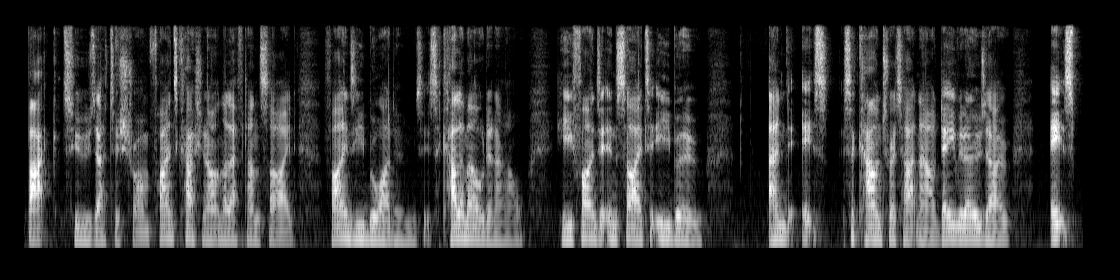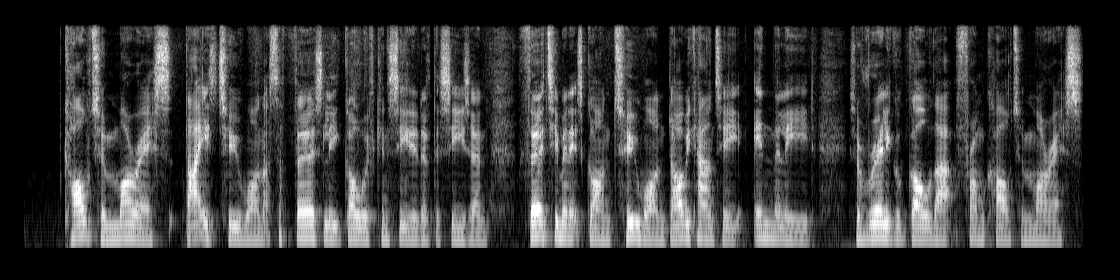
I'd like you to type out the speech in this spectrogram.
back to Zetterstrom. Finds Cashin out on the left-hand side. Finds Ebou Adams. It's Callum Elder now. He finds it inside to Ebou. And it's, it's a counter-attack now. David Ozoh. It's Carlton Morris, that is 2 1. That's the first league goal we've conceded of the season. 30 minutes gone, 2 1. Derby County in the lead. It's a really good goal that from Carlton Morris.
